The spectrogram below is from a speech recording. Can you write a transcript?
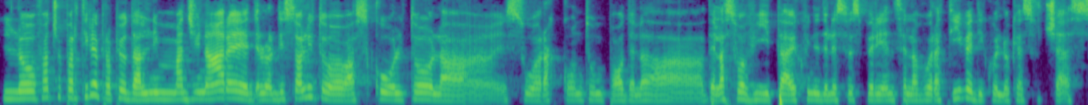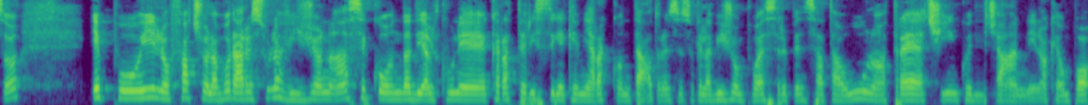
Lo faccio partire proprio dall'immaginare di solito ascolto la il suo racconto un po' della della sua vita e quindi delle sue esperienze lavorative, di quello che è successo e poi lo faccio lavorare sulla vision a seconda di alcune caratteristiche che mi ha raccontato, nel senso che la vision può essere pensata a 1, a 3, a 5, 10 anni, no? che è un po'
